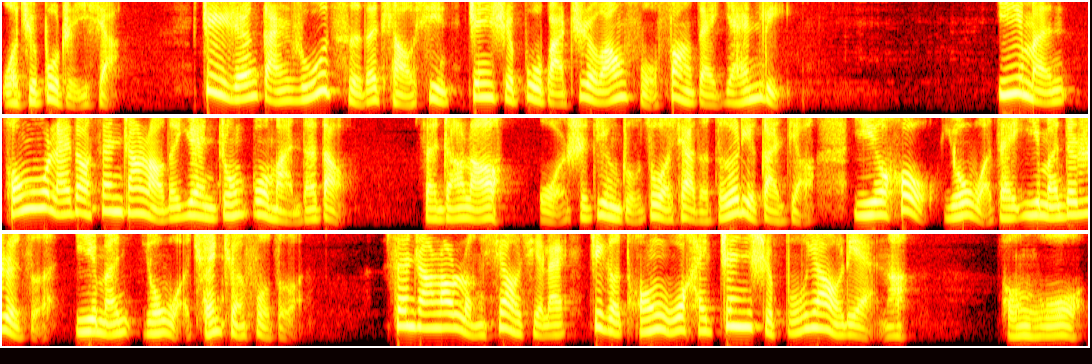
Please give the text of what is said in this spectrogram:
我去布置一下。”这人敢如此的挑衅，真是不把智王府放在眼里。一门童屋来到三长老的院中，不满的道：“三长老，我是靖主座下的得力干将，以后有我在一门的日子，一门由我全权负责。”三长老冷笑起来：“这个童无还真是不要脸呢！童无，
